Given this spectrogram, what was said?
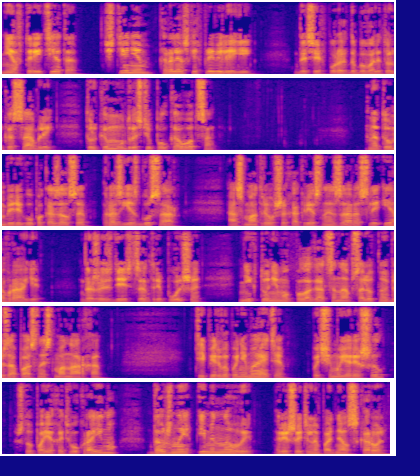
ни авторитета чтением королевских привилегий. До сих пор их добывали только саблей, только мудростью полководца. На том берегу показался разъезд гусар, осматривавших окрестные заросли и овраги. Даже здесь, в центре Польши, никто не мог полагаться на абсолютную безопасность монарха. Теперь вы понимаете, почему я решил, что поехать в Украину должны именно вы, — решительно поднялся король.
